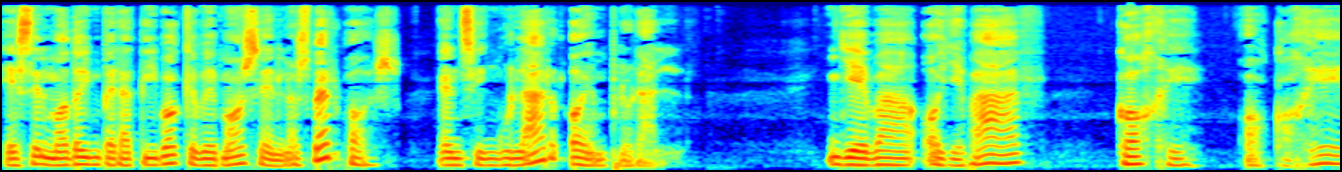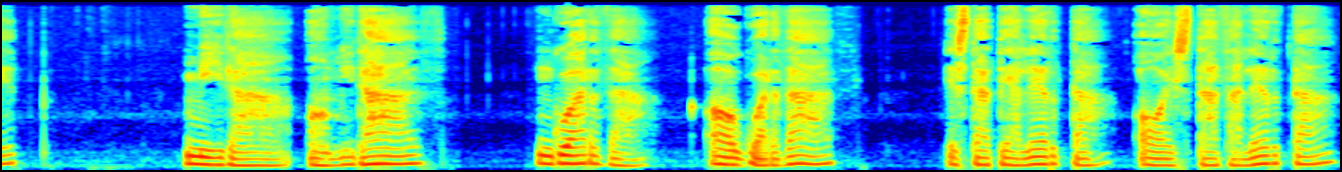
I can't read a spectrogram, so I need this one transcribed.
es el modo imperativo que vemos en los verbos, en singular o en plural. Lleva o llevad, coge o coged, mira o mirad, guarda o guardad, estate alerta o estad alerta,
